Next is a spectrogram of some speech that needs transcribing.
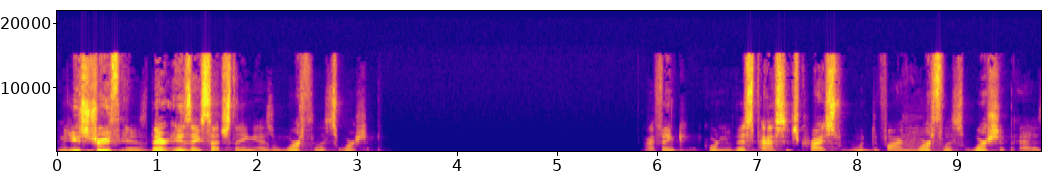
And the huge truth is there is a such thing as worthless worship. And I think, according to this passage, Christ would define worthless worship as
